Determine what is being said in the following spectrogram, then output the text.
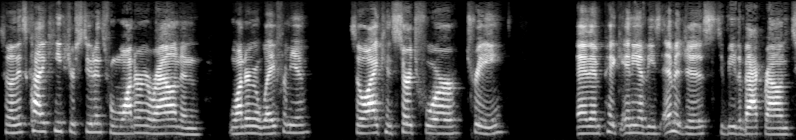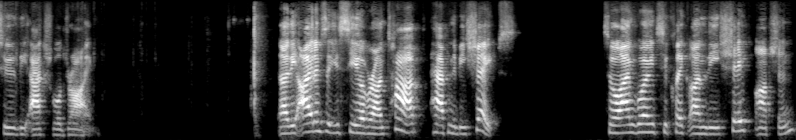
So this kind of keeps your students from wandering around and wandering away from you. So I can search for tree and then pick any of these images to be the background to the actual drawing. Now the items that you see over on top happen to be shapes. So I'm going to click on the shape option.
